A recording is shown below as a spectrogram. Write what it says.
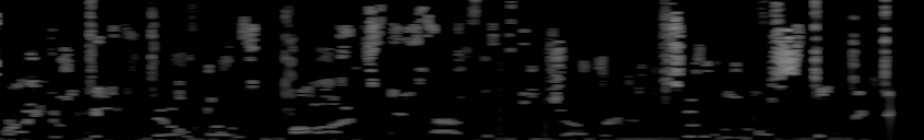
trying to build those bonds we have with each other so we will stick together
